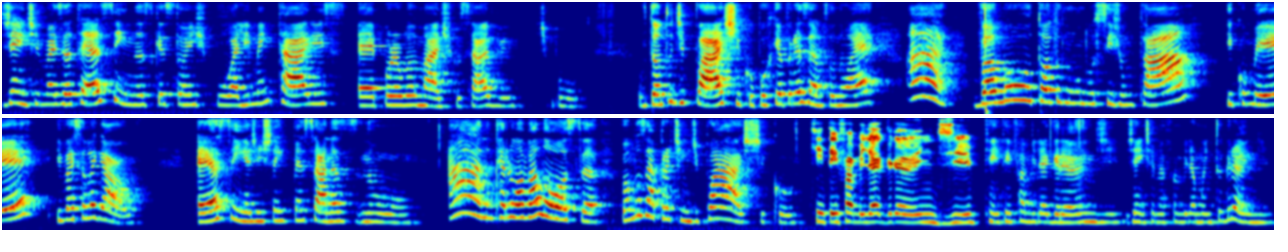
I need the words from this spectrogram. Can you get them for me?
Gente, mas até assim, nas questões, tipo, alimentares é problemático, sabe? Tipo, o tanto de plástico, porque, por exemplo, não é, ah, vamos todo mundo se juntar e comer e vai ser legal. É assim, a gente tem que pensar nas, no. Ah, não quero lavar louça. Vamos usar pratinho de plástico. Quem tem família grande. Quem tem família grande. Gente, a minha família é muito grande.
